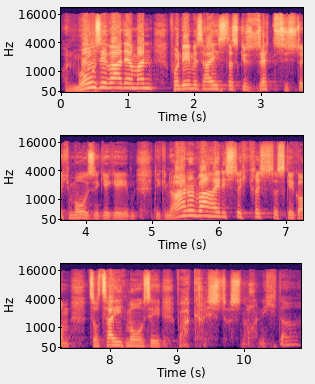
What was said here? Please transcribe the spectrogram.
Und Mose war der Mann, von dem es heißt, das Gesetz ist durch Mose gegeben. Die Gnade und Wahrheit ist durch Christus gekommen. Zur Zeit Mose war Christus noch nicht da.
